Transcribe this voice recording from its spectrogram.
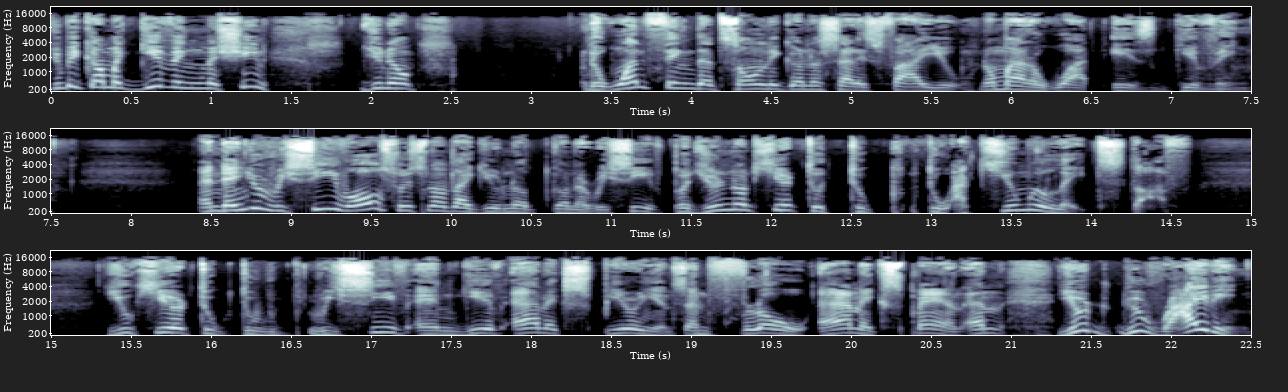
You become a giving machine. You know, the one thing that's only to satisfy you, no matter what, is giving. And then you receive also. It's not like you're not gonna receive, but you're not here to to to accumulate stuff. You're here to to receive and give and experience and flow and expand. And you're you're riding,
